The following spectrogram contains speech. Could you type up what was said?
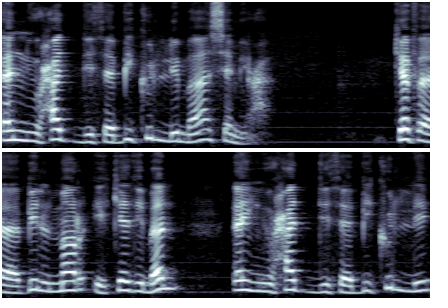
en yuhaddise bi kulli ma semi'a. Kefe bil mar'i keziben en yuhaddise bi kulli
